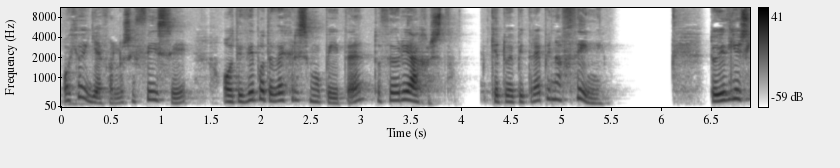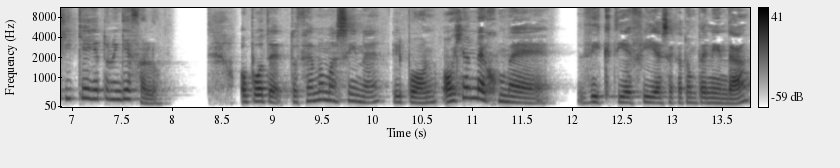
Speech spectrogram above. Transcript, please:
όχι ο εγκέφαλος, η φύση, οτιδήποτε δεν χρησιμοποιείται, το θεωρεί άχρηστο και του επιτρέπει να φθήνει. Το ίδιο ισχύει και για τον εγκέφαλο. Οπότε το θέμα μας είναι, λοιπόν, όχι αν έχουμε δείκτη ευφυΐας 150,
